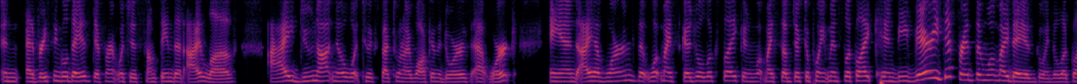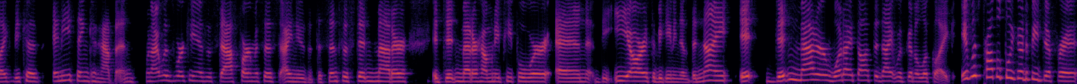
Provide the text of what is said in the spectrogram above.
and every single day is different, which is something that I love. I do not know what to expect when I walk in the doors at work. And I have learned that what my schedule looks like and what my subject appointments look like can be very different than what my day is going to look like because anything can happen. When I was working as a staff pharmacist, I knew that the census didn't matter. It didn't matter how many people were in the ER at the beginning of the night. It didn't matter what I thought the night was going to look like. It was probably going to be different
